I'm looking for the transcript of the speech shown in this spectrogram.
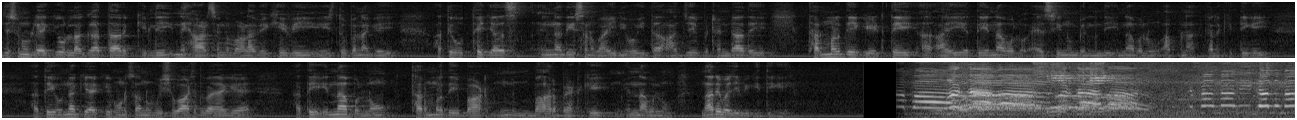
ਜਿਸ ਨੂੰ ਲੈ ਕੇ ਉਹ ਲਗਾਤਾਰ ਕਿਲੀ ਨਿਹਾਲ ਸਿੰਘ ਵਾਲਾ ਵਿਖੇ ਵੀ ਇਸ ਤੋਂ ਪਹਿਲਾਂ ਗਏ। ਅਤੇ ਉੱਥੇ ਜਦ ਇਹਨਾਂ ਦੀ ਸੁਣਵਾਈ ਨਹੀਂ ਹੋਈ ਤਾਂ ਅੱਜ ਇਹ ਬਠਿੰਡਾ ਦੇ ਥਰਮਲ ਦੇ ਗੇਟ ਤੇ ਆਏ ਅਤੇ ਇਹਨਾਂ ਵੱਲੋਂ ਐਸਸੀ ਨੂੰ ਮਿਲਣ ਦੀ ਇਹਨਾਂ ਵੱਲੋਂ ਆਪਣਾ ਗੱਲ ਕੀਤੀ ਗਈ ਅਤੇ ਉਹਨਾਂ ਕਿਹਾ ਕਿ ਹੁਣ ਸਾਨੂੰ ਵਿਸ਼ਵਾਸ ਦਿਵਾਇਆ ਗਿਆ ਹੈ ਅਤੇ ਇਹਨਾਂ ਵੱਲੋਂ ਥਰਮਲ ਦੇ ਬਾਹਰ ਬਾਹਰ ਬੈਠ ਕੇ ਇਹਨਾਂ ਵੱਲੋਂ ਨਾਅਰੇਬਾਜ਼ੀ ਵੀ ਕੀਤੀ ਗਈ। ਮਰਦਾਬਾਦ ਮਰਦਾਬਾਦ। ਕਿਸਾਨਾਂ ਦੀ ਗੱਲ ਨਾ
